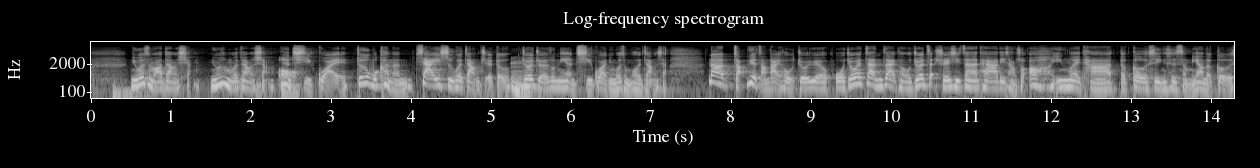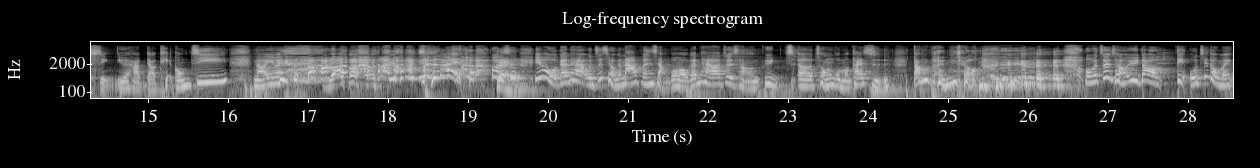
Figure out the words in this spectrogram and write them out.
你为什么要这样想？你为什么会这样想？你很奇怪欸，就是我可能下意识会这样觉得，就会觉得说你很奇怪，你为什么会这样想？那长越长大以后，我就越我就会站在可能我就会在学习站在泰拉立场说哦，因为他的个性是什么样的个性？因为他比较铁公鸡，然后因为 之类的，或者是因为我跟泰拉，我之前有跟大家分享过嘛，我跟泰拉最常遇呃，从我们开始当朋友，我们最常遇到第，我记得我们。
